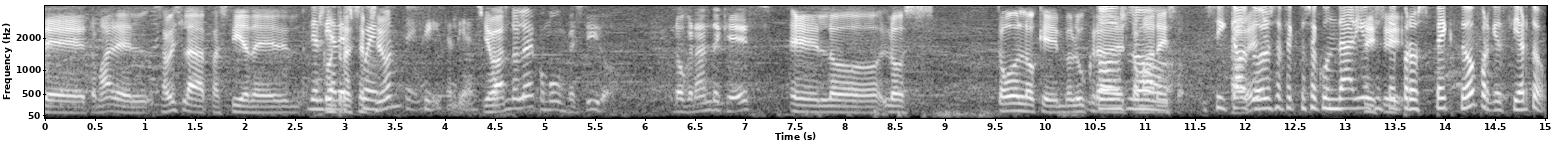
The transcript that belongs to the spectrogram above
de tomar el, ¿sabes? La pastilla de del contracepción. Día sí. del día después. Llevándole como un vestido. Lo grande que es eh, los todo lo que involucra tomar esto. Sí, claro, todos los efectos secundarios, este prospecto, porque es cierto,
